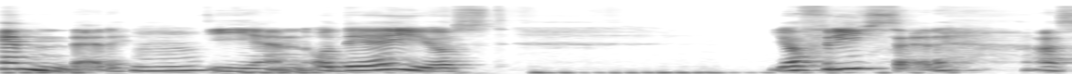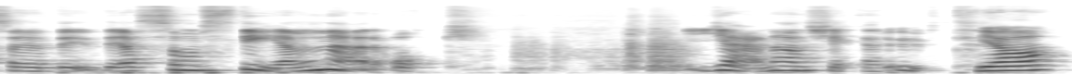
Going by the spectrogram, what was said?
händer Mm. i en. Och det är just, jag fryser, alltså det, det är som stelnar och hjärnan checkar ut. Ja.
